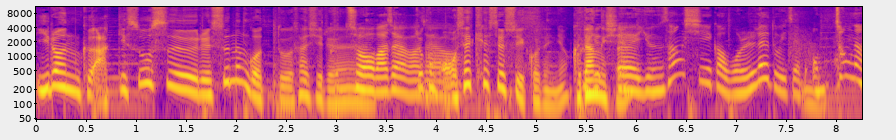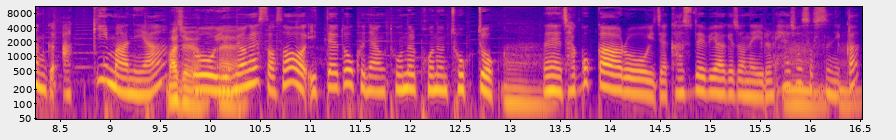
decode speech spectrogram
이런 그 악기 소스를 쓰는 것도 사실은 그쵸, 맞아요, 맞아요. 조금 어색했을 수 있거든요. 그 당시에. 네, 윤상 씨가 원래도 이제 음. 엄청난 그 악기 마니아로 네. 유명했어서 이때도 그냥 돈을 버는 족족 음. 네, 작곡가로 이제 가수 데뷔하기 전에 일을 하셨었으니까 음, 음.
